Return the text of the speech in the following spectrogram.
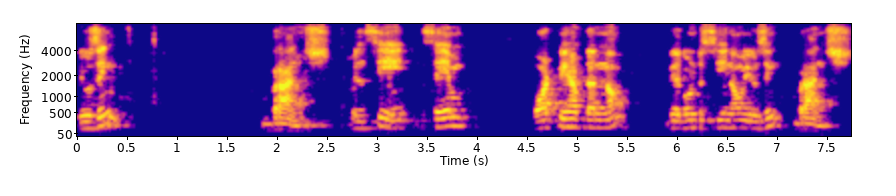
using branch. We'll see the same what we have done now. We are going to see now using branch.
